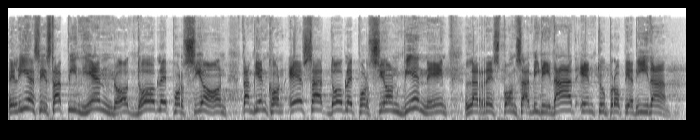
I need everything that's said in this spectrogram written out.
Elías está pidiendo doble porción. También con esa doble porción viene la responsabilidad en tu propia vida.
